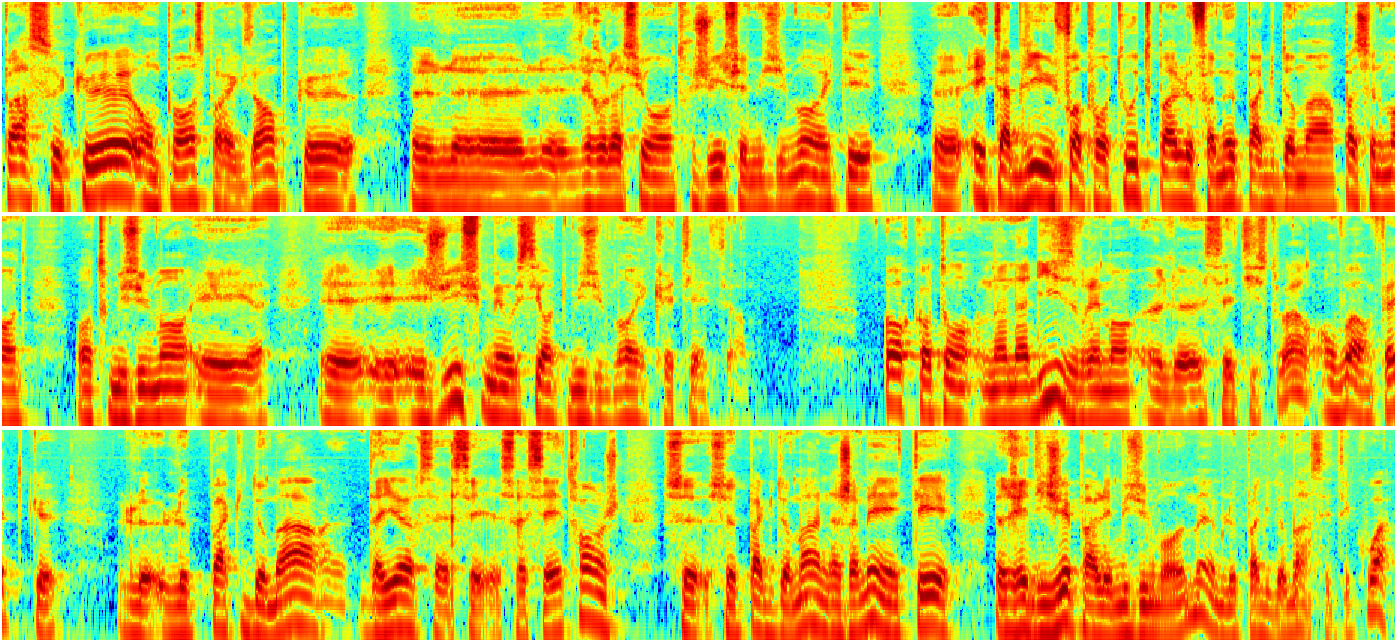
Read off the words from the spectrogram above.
parce que on pense par exemple que euh, les relations entre juifs et musulmans ont été euh, établies une fois pour toutes par le fameux pacte d'Omar, pas seulement entre musulmans et, juifs, mais aussi entre musulmans et chrétiens, etc. Or, quand on analyse vraiment cette histoire, on voit en fait que le, pacte d'Omar, d'ailleurs, c'est assez étrange, ce, pacte d'Omar n'a jamais été rédigé par les musulmans eux-mêmes. Le pacte d'Omar, c'était quoi?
